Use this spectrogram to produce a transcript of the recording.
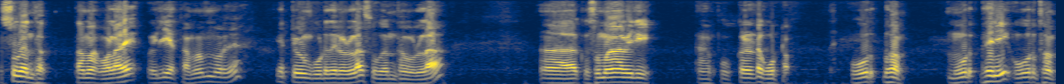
സുഗന്ധം. തമ. വളരെ വലിയ തമം എന്ന് പറഞ്ഞാൽ ഏറ്റവും കൂടുതലുള്ള സുഗന്ധമുള്ള കുസുമാവലി പൂക്കളുടെ കൂട്ടം. ഊർധ്വം. മൂർധനി ഊർധ്വം.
